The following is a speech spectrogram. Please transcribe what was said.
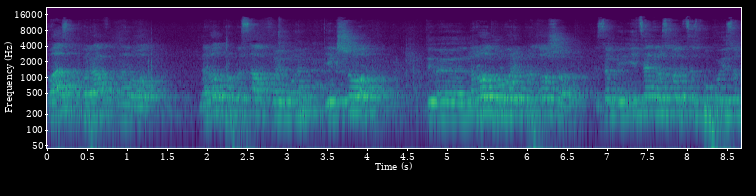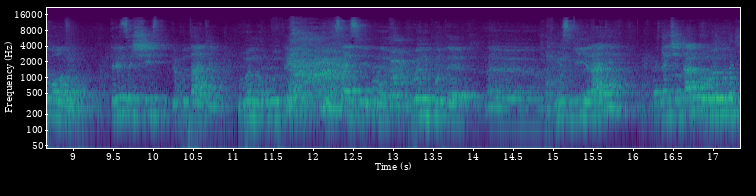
вас обирав народ. Народ прописав вимоги. Якщо е, народ говорить про те, що і це не розходиться з буквою закону, 36 депутатів повинно бути в сесії, е, повинні бути е, в міській раді, значить так повинно бути.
